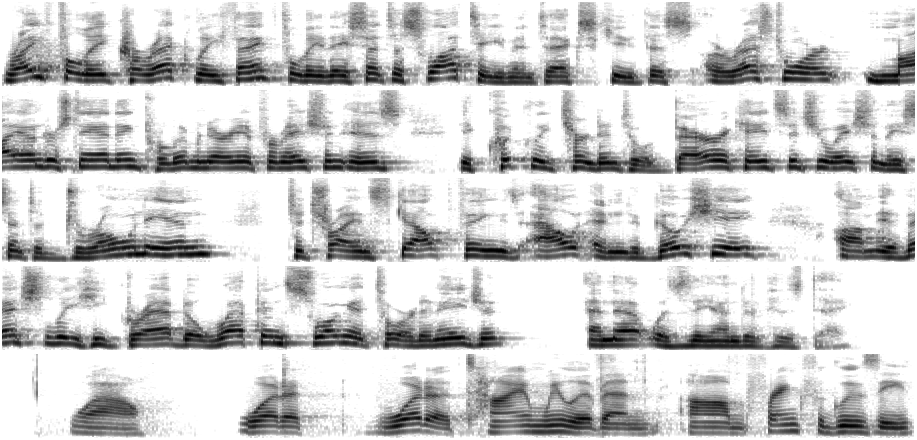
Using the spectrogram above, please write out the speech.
rightfully, correctly, thankfully, they sent a SWAT team in to execute this arrest warrant. My understanding, preliminary information is it quickly turned into a barricade situation. They sent a drone in to try and scout things out and negotiate. Um, eventually, he grabbed a weapon, swung it toward an agent, And that was the end of his day. Wow. What a what a time we live in. Um, Frank Figliuzzi,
